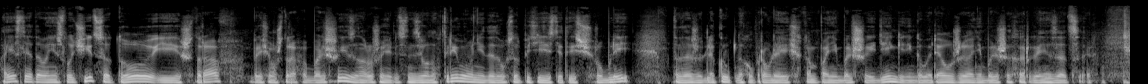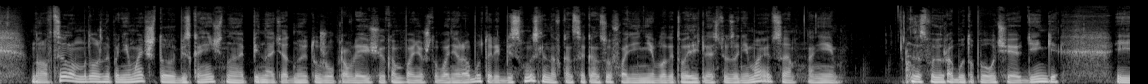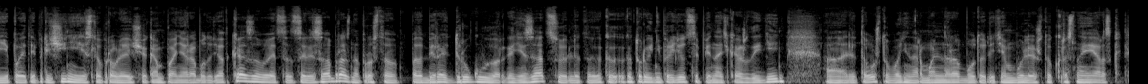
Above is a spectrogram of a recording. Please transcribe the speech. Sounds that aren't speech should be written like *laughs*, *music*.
А если этого не случится, то и штраф, причем штрафы большие за нарушение лицензионных требований до 250 тысяч рублей. Это даже для крупных управляющих компаний большие деньги, не говоря уже о небольших организациях. Ну а в целом мы должны понимать, что бесконечно пинать одну и ту же управляющую компанию, чтобы они работали, бессмысленно. В конце концов, они не благотворительностью занимаются, они за свою работу получают деньги. И по этой причине, если управляющая компания работать отказывается, целесообразно просто подбирать другую организацию, для которую не придется пинать каждый день, а, для того, чтобы они нормально работали. Тем более, что Красноярск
